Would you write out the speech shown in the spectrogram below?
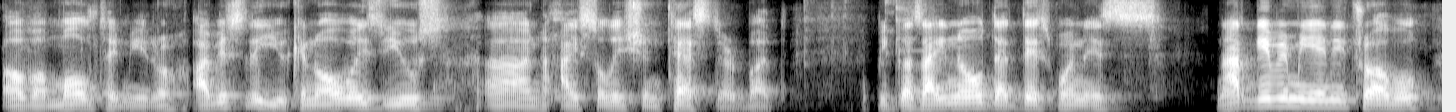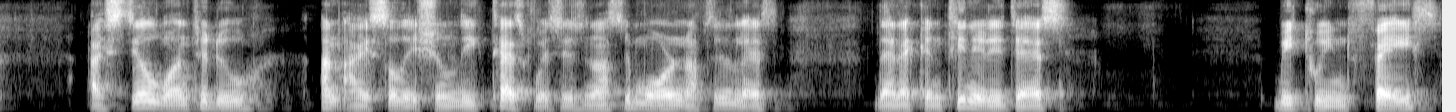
of a multimeter, obviously you can always use an isolation tester, but because I know that this one is not giving me any trouble, I still want to do an isolation leak test, which is nothing more, nothing less than a continuity test between phase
